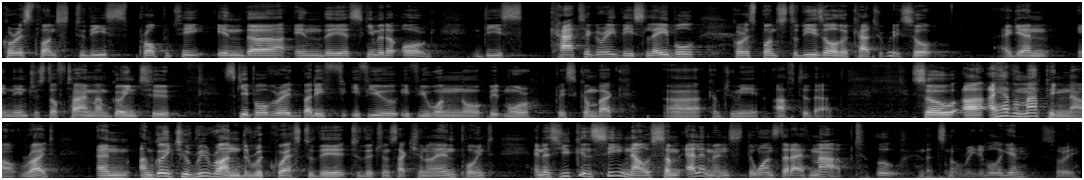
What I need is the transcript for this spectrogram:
corresponds to this property in the, in the schema.org. This category, this label, corresponds to these other categories. So Again, in the interest of time, I'm going to skip over it, but if, if, you, if you want to know a bit more, please come back, uh, come to me after that. So uh, I have a mapping now, right? And I'm going to rerun the request to the, to the transactional endpoint. And as you can see now, some elements, the ones that I've mapped, oh, that's not readable again, sorry,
